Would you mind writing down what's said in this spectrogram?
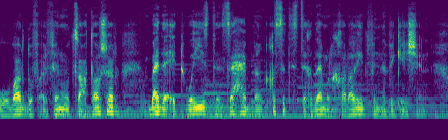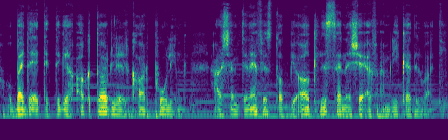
وبرضه في 2019 بدأت ويز تنسحب من قصة استخدام الخرائط في ال navigation وبدأت تتجه أكتر لل carpooling علشان تنافس تطبيقات لسه ناشئة في أمريكا دلوقتي.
